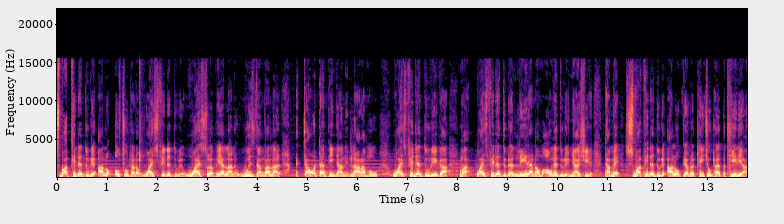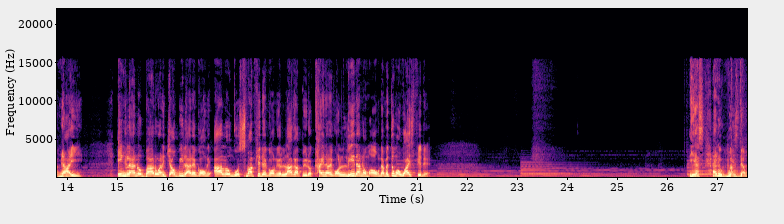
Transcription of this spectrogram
smart ဖြစ်တဲ့သူတွေအားလုံးအုပ်ချုပ်ထားတာ wise ဖြစ်တဲ့သူတွေ wise ဆိုတာဘယ်ကလာလဲ wisdom ကလာတယ်အကြောင်းအတန်းပညာနဲ့လာတာမဟုတ်ဘူး wise ဖြစ်တဲ့သူတွေကဟမ wise ဖြစ်တဲ့သူတွေလေးတန်းတော့မအောင်တဲ့သူတွေအများကြီးရှိတယ်ဒါပေမဲ့ smart ဖြစ်တဲ့သူတွေအားလုံးပြန်ပြီးထိန်းချုပ်ထားတဲ့တထေးတွေအများကြီးအင်္ဂလန်တို့ဘာတို့ကနေကြောင်းပြီးလာတဲ့ကောင်တွေအားလုံးကို smart ဖြစ်တဲ့ကောင်တွေလာကပြီးတော့ခိုင်းထားတဲ့ကောင်လေးတန်းတော့မအောင်ဒါပေမဲ့သူ့မှာ wise ဖြစ်တယ် yes အဲ့ဒီ wisdom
